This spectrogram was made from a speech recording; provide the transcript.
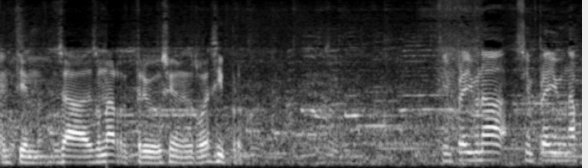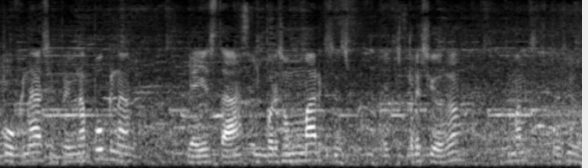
Entiendo. O sea, es una retribución, es recíproco. Siempre hay una, siempre hay una pugna, siempre hay una pugna y ahí está. Y por eso Marx es, es precioso. Marx es precioso.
